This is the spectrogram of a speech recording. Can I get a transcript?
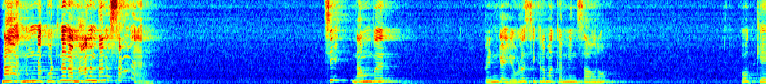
நான் உன்னை கொட்டினா நானும் தானே சாணேன் சி நம்பு. பெண்கள் எவ்வளோ சீக்கிரமாக கன்வின்ஸ் ஆகிறோம்? ஓகே.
